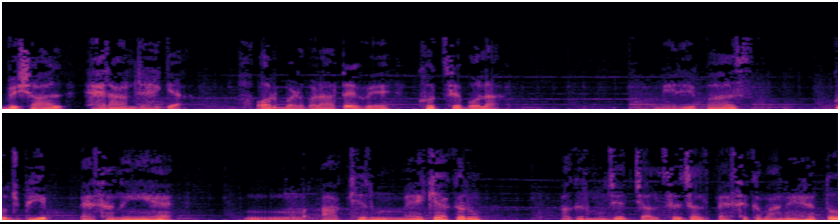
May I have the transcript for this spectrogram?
विशाल हैरान रह गया और बड़बड़ाते हुए खुद से बोला मेरे पास कुछ भी पैसा नहीं है। आखिर मैं क्या करूँ? अगर मुझे जल्द से जल्द पैसे कमाने हैं तो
